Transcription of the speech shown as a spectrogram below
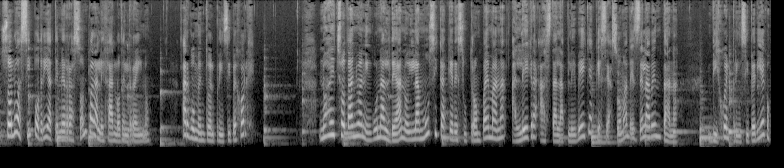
Solo así podría tener razón para alejarlo del reino, argumentó el príncipe Jorge. No ha hecho daño a ningún aldeano y la música que de su trompa emana alegra hasta la plebeya que se asoma desde la ventana, dijo el príncipe Diego.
